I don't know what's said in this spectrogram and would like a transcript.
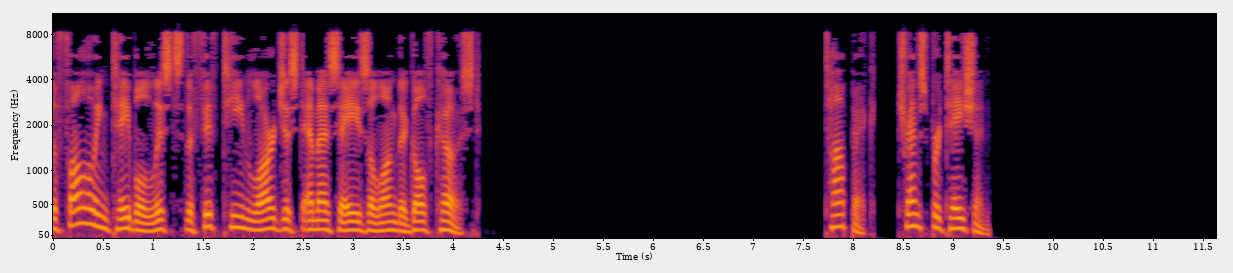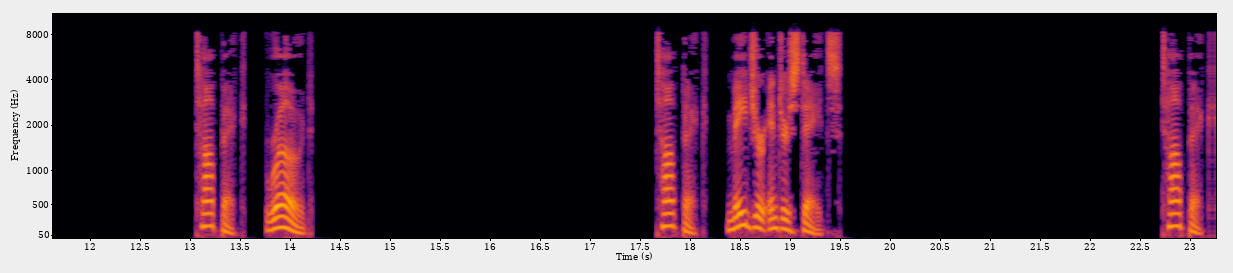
The following table lists the 15 largest MSAs along the Gulf Coast. Topic: Transportation. Topic: Road. Topic: Major interstates. Topic:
